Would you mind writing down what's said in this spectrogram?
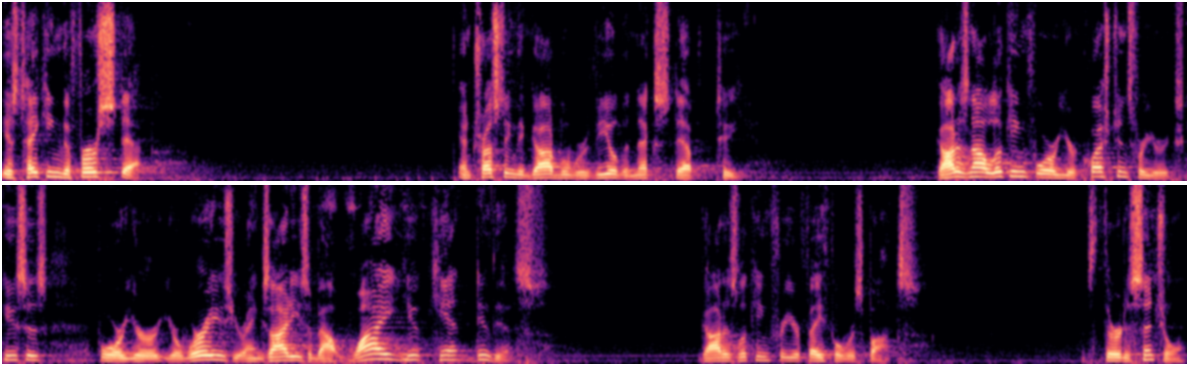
is taking the first step and trusting that God will reveal the next step to you. God is not looking for your questions, for your excuses, for your, your worries, your anxieties about why you can't do this. God is looking for your faithful response. It's the third essential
